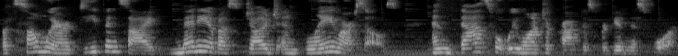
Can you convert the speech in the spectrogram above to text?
but somewhere deep inside, many of us judge and blame ourselves. And that's what we want to practice forgiveness for.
